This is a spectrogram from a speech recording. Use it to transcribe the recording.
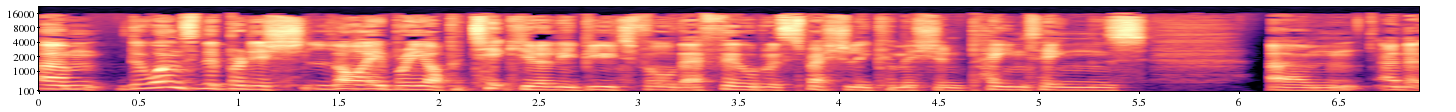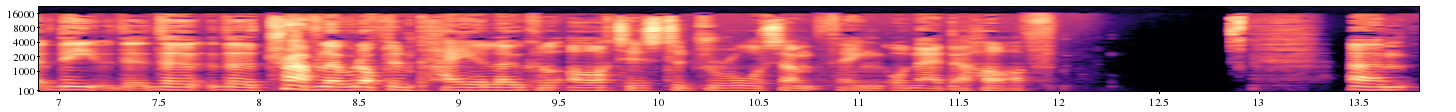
Um, the ones in the British Library are particularly beautiful. They're filled with specially commissioned paintings. Um, and the, the, the, the traveller would often pay a local artist to draw something on their behalf. Um,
